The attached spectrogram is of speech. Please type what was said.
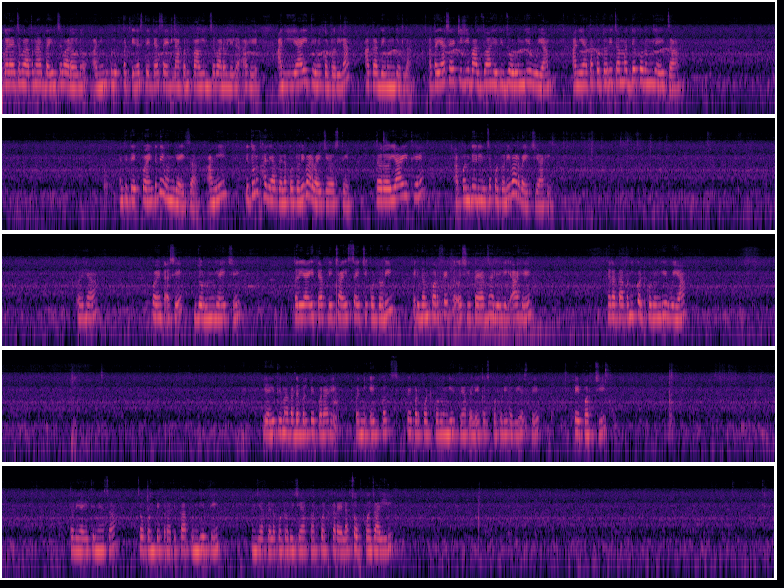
गळ्याजवळ आपण अर्धा इंच वाढवलं आणि हुकलूक पट्टी असते त्या साईडला आपण पाव इंच वाढवलेलं आहे आणि या इथे मी कटोरीला आकार देऊन घेतला. आता या साईडची जी बाजू आहे ती जोडून घेऊया आणि आता कटोरीचा मध्य करून घ्यायचा. आणि तिथे एक पॉईंट देऊन घ्यायचा आणि तिथून खाली आपल्याला कटोरी वाढवायची असते. तर या इथे आपण दीड इंच कटोरी वाढवायची आहे. तर ह्या पॉईंट असे जोडून घ्यायचे. तर या इथे आपली चाळीस साईजची कटोरी एकदम परफेक्ट अशी तयार झालेली आहे. तर आता आपण ही कट करून घेऊया. या इथे माझा डबल पेपर आहे पण मी एकच पेपर कट करून घेते. आपल्याला एकच कटोरी हवी असते पेपरची तर या इथे मी असा चौकन पेपर आधी कापून घेते. म्हणजे आपल्याला कटोरीचे आकार कट करायला सोपं जाईल.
